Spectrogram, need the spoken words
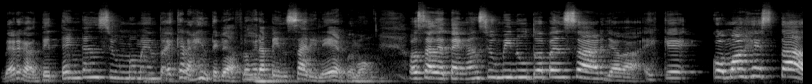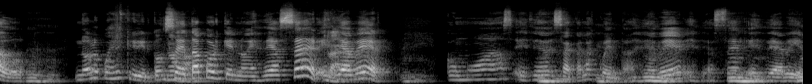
verga, deténganse un momento. Es que a la gente le da flojera pensar y leer, huevón. O sea, deténganse un minuto a pensar, ya va. Es que, ¿cómo has estado? No lo puedes escribir con Z porque no es de hacer, es de haber. ¿Cómo has? Es de saca las cuentas. Es de haber, es de hacer, es de haber.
